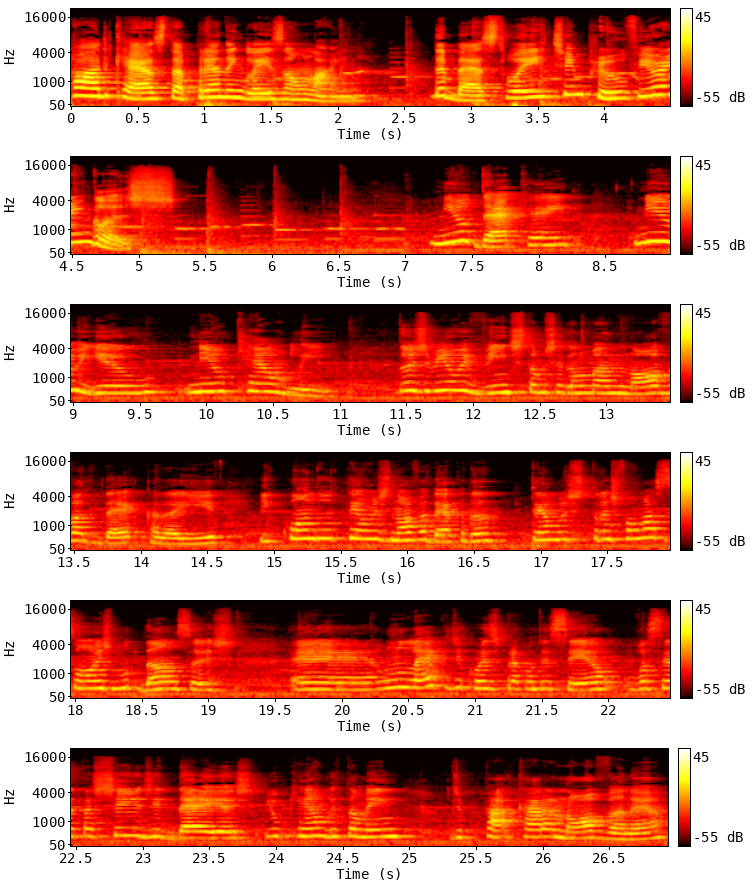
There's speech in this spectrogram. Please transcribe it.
Podcast Aprenda Inglês Online. The best way to improve your English. New decade, new you, new Cambly. 2020, estamos chegando uma nova década aí. E quando temos nova década, temos transformações, mudanças, é, um leque de coisas para acontecer. Você tá cheio de ideias e o Cambly também de cara nova, né?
